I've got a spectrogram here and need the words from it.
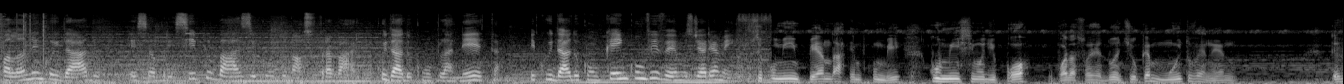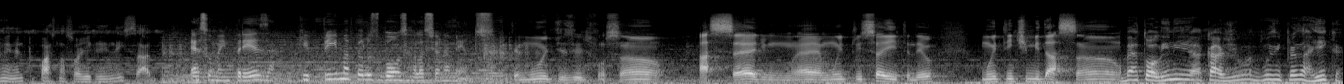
Falando em cuidado, esse é o princípio básico do nosso trabalho. Cuidado com o planeta e cuidado com quem convivemos diariamente. Você comia em pé, não dava tempo de comer, comia em cima de pó, o pó da soja é doentio, que é muito veneno. Tem veneno que passa na soja que a gente nem sabe. Essa é uma empresa que prima pelos bons relacionamentos. Tem muito desvio de função, assédio, é muito isso aí, entendeu? Muita intimidação. A Bertolini e a Cagil são duas empresas ricas,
